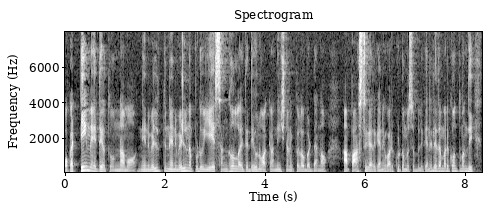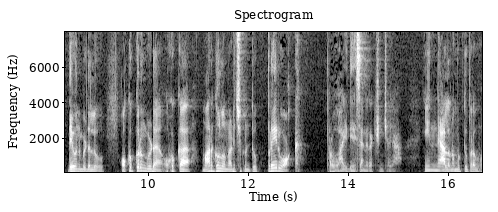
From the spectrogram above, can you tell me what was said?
ఒక టీం ఏదైతే ఉన్నామో నేను వెళ్తూ నేను వెళ్ళినప్పుడు ఏ సంఘంలో అయితే దేవుని వాక్యం అందించడానికి పిలువబడ్డానో ఆ పాస్టర్ గారు కానీ వారి కుటుంబ సభ్యులు కానీ లేదా మరి కొంతమంది దేవుని బిడ్డలు ఒక్కొక్కరం కూడా ఒక్కొక్క మార్గంలో నడుచుకుంటూ ప్రేర్ వాక్. ప్రభు ఈ దేశాన్ని రక్షించయ్యా. ఈ నేలను ముట్టు ప్రభు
